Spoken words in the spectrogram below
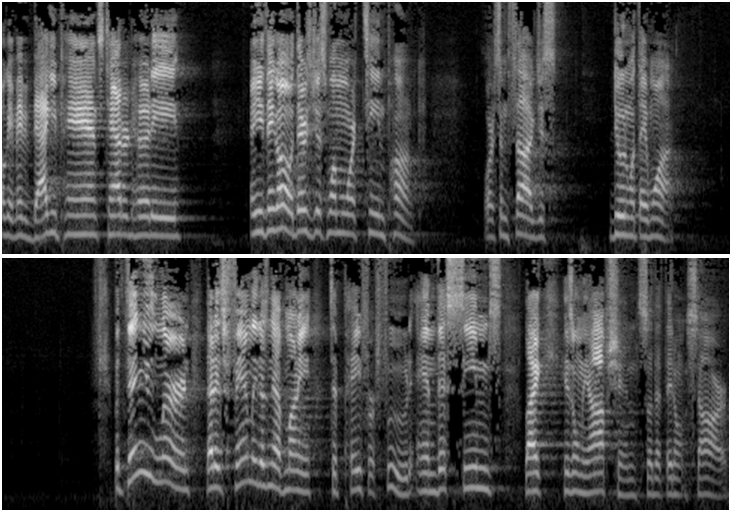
Okay, maybe baggy pants, tattered hoodie, and you think, oh, there's just one more teen punk or some thug just doing what they want. But then you learn that his family doesn't have money to pay for food, and this seems like his only option so that they don't starve.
